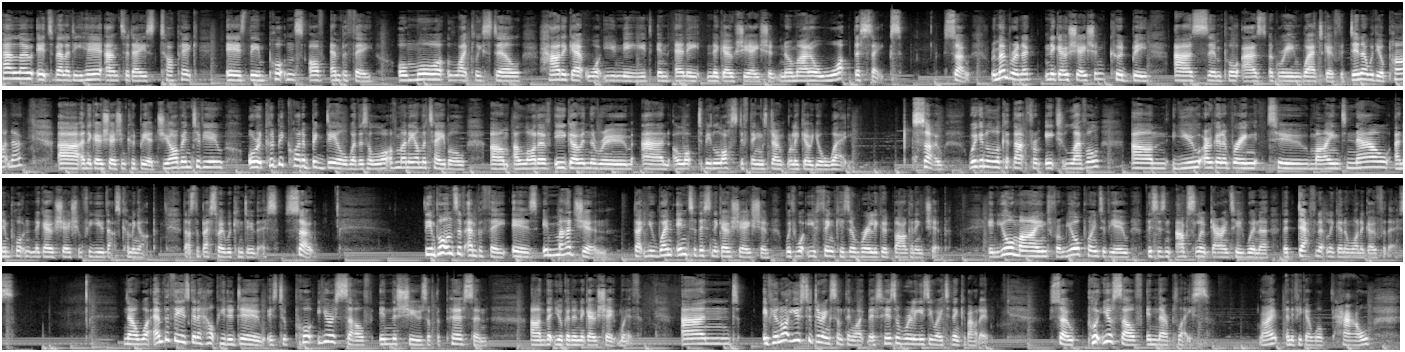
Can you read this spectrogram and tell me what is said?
Hello, it's Velody here, and today's topic is the importance of empathy, or more likely still, how to get what you need in any negotiation, no matter what the stakes. So, remember, a ne- negotiation could be as simple as agreeing where to go for dinner with your partner. Uh, a negotiation could be a job interview, or it could be quite a big deal where there's a lot of money on the table, um, a lot of ego in the room, and a lot to be lost if things don't really go your way. So, we're going to look at that from each level. Um, you are going to bring to mind now an important negotiation for you that's coming up. That's the best way we can do this. So, the importance of empathy is imagine that you went into this negotiation with what you think is a really good bargaining chip. In your mind, from your point of view, this is an absolute guaranteed winner. They're definitely going to want to go for this. Now, what empathy is going to help you to do is to put yourself in the shoes of the person um, that you're going to negotiate with. And if you're not used to doing something like this, here's a really easy way to think about it. So put yourself in their place, right? And if you go, well, how?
